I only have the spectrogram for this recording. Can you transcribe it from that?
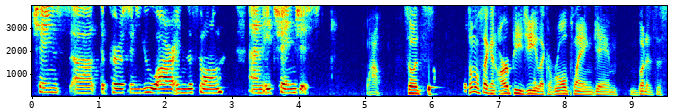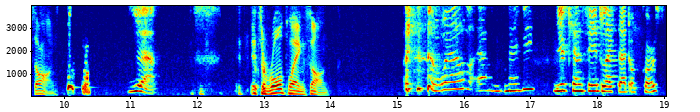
change uh, the person you are in the song, and it changes. Wow! So it's it's almost like an RPG, like a role playing game, but it's a song. yeah. It's, it's, it's a role playing song. well, um, maybe you can see it like that, of course.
